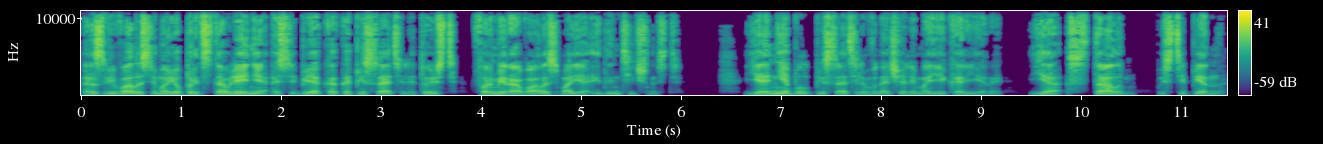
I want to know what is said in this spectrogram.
развивалось и мое представление о себе как о писателе, то есть формировалась моя идентичность. Я не был писателем в начале моей карьеры. Я стал им постепенно,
